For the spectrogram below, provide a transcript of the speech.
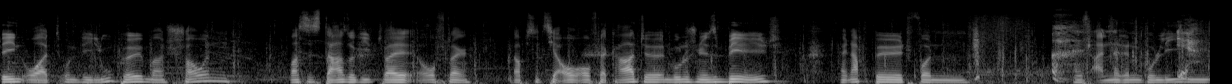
den Ort und die Lupe. Mal schauen, was es da so gibt, weil auf der gab es jetzt hier auch auf der Karte ein wunderschönes Bild. Ein Abbild von eines anderen Kollegen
